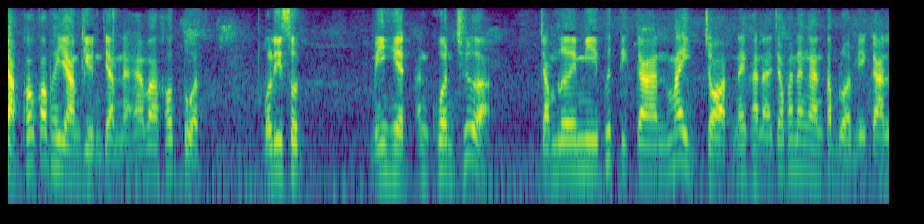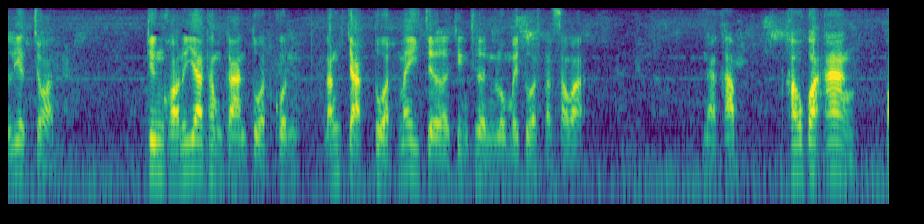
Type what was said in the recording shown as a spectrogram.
จับเขาก็พยายามยืนยันนะฮะว่าเขาตรวจบริสุทธิ์มีเหตุอันควรเชื่อจำเลยมีพฤติการไม่จอดในขณะเจ้าพนักงานตำรวจมีการเรียกจอด จึงขออนุญาตทำการตรวจค้นหลังจากตรวจไม่เจอจึงเชิญลงไปตรวจปัสสาวะนะครับเขาก็อ้างป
